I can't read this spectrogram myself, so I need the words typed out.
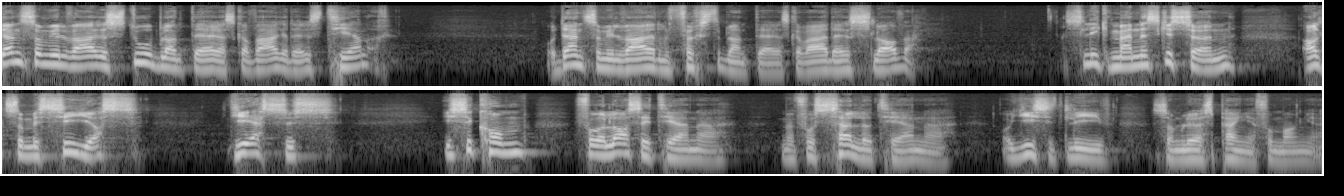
Den som vil være stor blant dere, skal være deres tjener. Og den som vil være den første blant dere, skal være deres slave. Slik menneskesønnen, altså Messias, Jesus, ikke kom for å la seg tjene, men for selv å tjene og gi sitt liv som løspenge for mange.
